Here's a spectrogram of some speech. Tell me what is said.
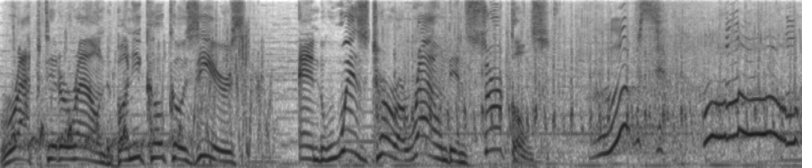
wrapped it around Bunny Coco's ears, and whizzed her around in circles. Oops! Oh,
